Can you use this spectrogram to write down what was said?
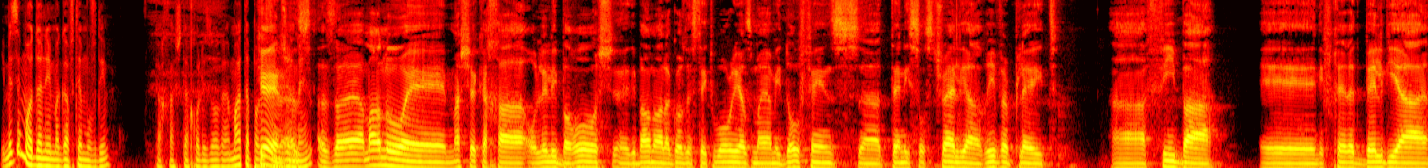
עם איזה מועדונים, אגב, אתם עובדים? ככה שאתה יכול לזרוק, אמרת פריס כן, סן ג'רמן. אז, אז אה, אמרנו, אה, מה שככה עולה לי בראש, אה, דיברנו על הגולדן סטייט ווריורס, מיאמי דולפינס, טניס אוסטרליה, ריבר פלייט, הפיבה, נבחרת בלגיה,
